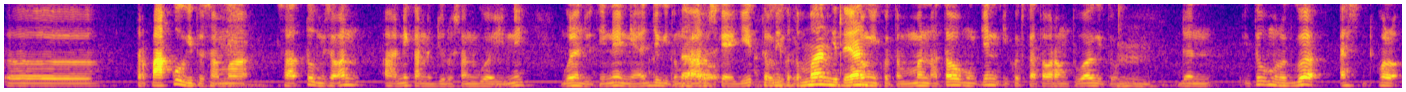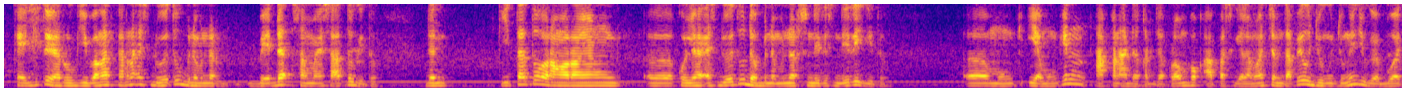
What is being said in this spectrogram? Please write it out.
eh terpaku gitu sama satu. Misalkan ah ini karena jurusan gue ini gue lanjutinnya ini aja gitu nggak harus kayak gitu atau gitu. ikut teman gitu ya. Atau ngikut temen atau mungkin ikut kata orang tua gitu. Hmm. dan itu menurut gua S kalau kayak gitu ya rugi banget karena S2 tuh bener-bener beda sama S1 gitu. Dan kita tuh orang-orang yang eh, kuliah S2 tuh udah bener-bener sendiri-sendiri gitu. Mungkin ya mungkin akan ada kerja kelompok apa segala macam tapi ujung-ujungnya juga buat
